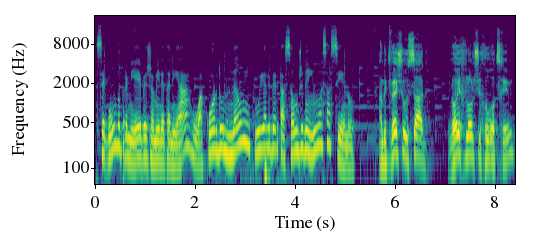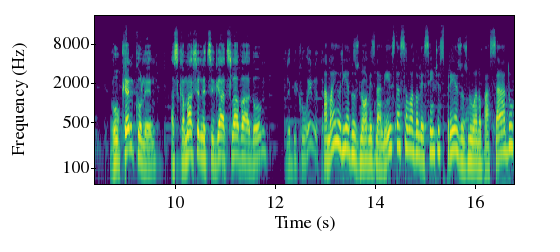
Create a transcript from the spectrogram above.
Segundo o premier Benjamin Netanyahu, o acordo não inclui a libertação de nenhum assassino. המתווה שהושג לא יכלול שחרור רוצחים, והוא כן כולל הסכמה של נציגי הצלב האדום a maioria dos nomes na lista são adolescentes presos no ano passado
